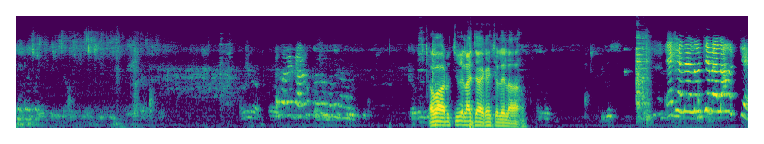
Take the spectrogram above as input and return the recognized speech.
ভিডিও করি। আবার রুচিবেলার জায়গায় চলে এলাম এখানে লুচি বেলা হচ্ছে হুম এইদিকে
